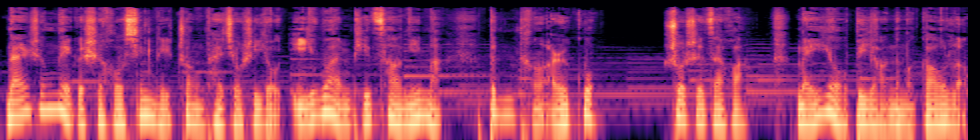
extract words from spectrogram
男生那个时候心理状态就是有一万匹草泥马奔腾而过。说实在话，没有必要那么高冷，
